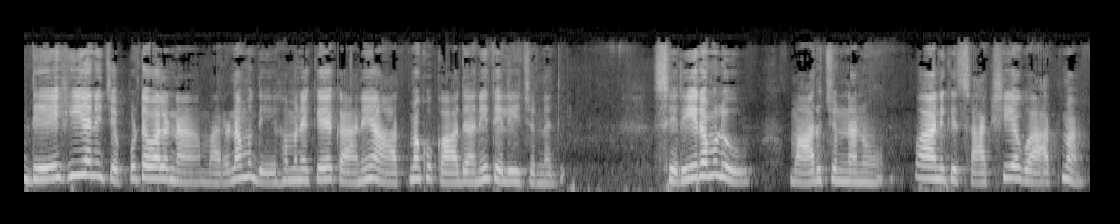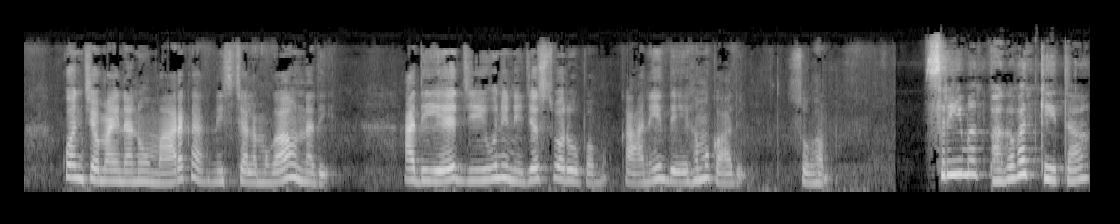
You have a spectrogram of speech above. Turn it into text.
దేహి అని చెప్పుట వలన మరణము దేహమునకే కానీ ఆత్మకు కాదు అని తెలియచున్నది. శరీరములు మారుచున్నను వానికి సాక్షియగు ఆత్మ కొంచెమైనను మారక నిశ్చలముగా ఉన్నది. అది ఏ జీవుని నిజస్వరూపము కానీ దేహము కాదు. శుభం. శ్రీమద్ భగవద్గీత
